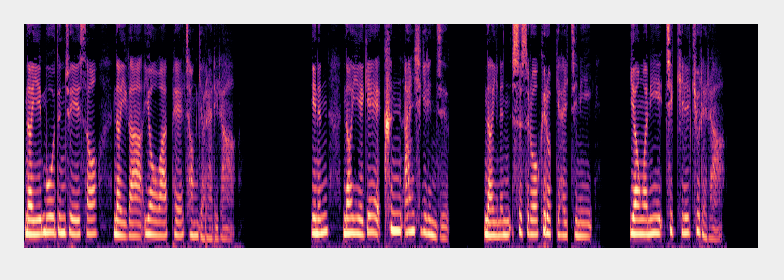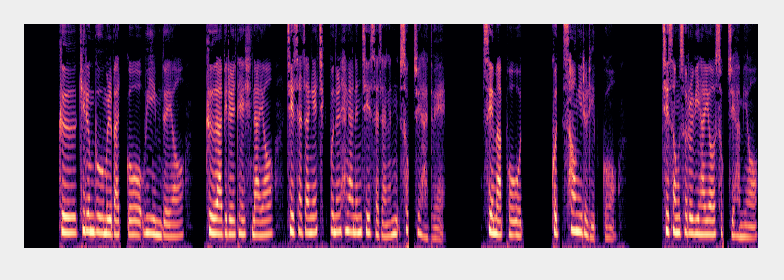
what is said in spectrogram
너희 모든 죄에서 너희가 여호와 앞에 정결하리라. 이는 너희에게 큰 안식일인즉 너희는 스스로 괴롭게 할지니 영원히 지킬 규례라. 그 기름 부음을 받고 위임되어 그 아비를 대신하여 제사장의 직분을 행하는 제사장은 속죄하되 세마포 옷 곧 성의를 입고 지성소를 위하여 속죄하며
